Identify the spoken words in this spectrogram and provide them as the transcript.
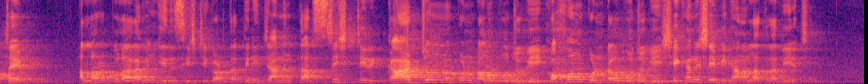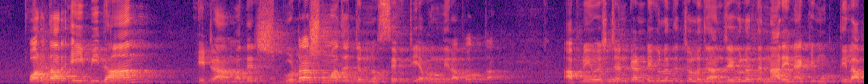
অতএব আল্লাহ রব্বুল আলমিন যিনি সৃষ্টিকর্তা, তিনি জানেন তার সৃষ্টির কার জন্য কোনটা উপযোগী, কখন কোনটা উপযোগী, সেখানে সেই বিধান আল্লাহ তালা দিয়েছে পর্দার এই বিধান, এটা আমাদের গোটা সমাজের জন্য সেফটি এবং নিরাপত্তা। আপনি ওয়েস্টার্ন কান্ট্রিগুলোতে চলে যান, যেগুলোতে নারী নাকি মুক্তি লাভ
